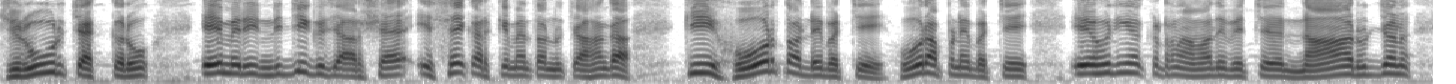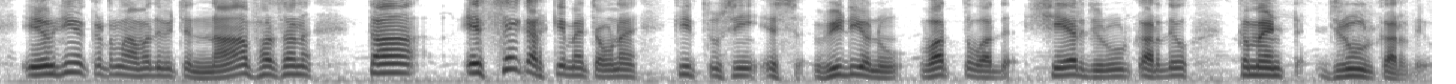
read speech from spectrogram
ਜ਼ਰੂਰ ਚੈੱਕ ਕਰੋ। ਇਹ ਮੇਰੀ ਨਿੱਜੀ ਗੁਜ਼ਾਰਿਸ਼ ਹੈ। ਇਸੇ ਕਰਕੇ ਮੈਂ ਤੁਹਾਨੂੰ ਚਾਹਾਂਗਾ ਕਿ ਹੋਰ ਤੁਹਾਡੇ ਬੱਚੇ, ਹੋਰ ਆਪਣੇ ਬੱਚੇ ਇਹੋ ਜਿਹੀਆਂ ਘਟਨਾਵਾਂ ਦੇ ਵਿੱਚ ਨਾ ਰੁੱਝਣ, ਇਹੋ ਜਿਹੀਆਂ ਘਟਨਾਵਾਂ ਦੇ ਵਿੱਚ ਨਾ ਫਸਣ, ਤਾਂ ਇਸੇ ਕਰਕੇ ਮੈਂ ਚਾਹਣਾ ਕਿ ਤੁਸੀਂ ਇਸ ਵੀਡੀਓ ਨੂੰ ਵੱਧ ਤੋਂ ਵੱਧ ਸ਼ੇਅਰ ਜ਼ਰੂਰ ਕਰ ਦਿਓ ਕਮੈਂਟ ਜ਼ਰੂਰ ਕਰ ਦਿਓ।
